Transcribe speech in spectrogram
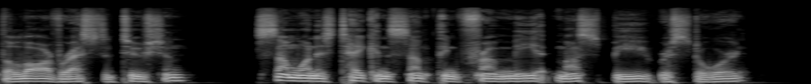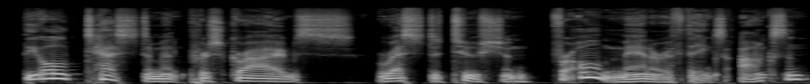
the law of restitution. Someone has taken something from me, it must be restored. The Old Testament prescribes restitution for all manner of things oxen,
